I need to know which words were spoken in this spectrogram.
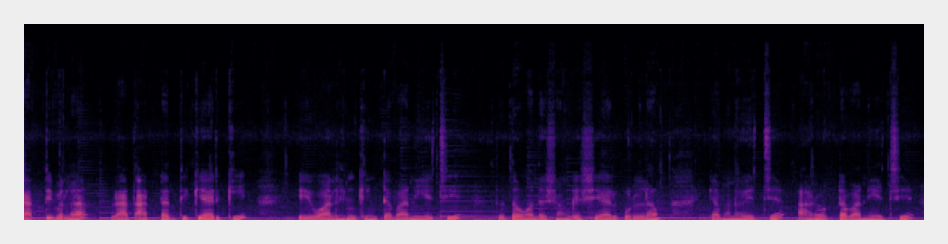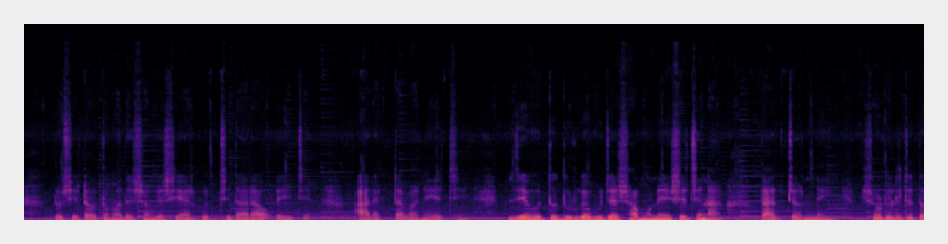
রাত্রিবেলা, রাত আটটার দিকে আর কি এই ওয়াল হ্যাঙ্কিংটা বানিয়েছি। তো তোমাদের সঙ্গে শেয়ার করলাম, কেমন হয়েছে? আরও একটা বানিয়েছি, তো সেটাও তোমাদের সঙ্গে শেয়ার করছি। দাঁড়াও, এই যে আর একটা বানিয়েছি। যেহেতু দুর্গাপূজার সামনে এসেছে না, তার জন্যেই। শরীরটা তো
